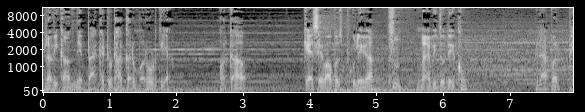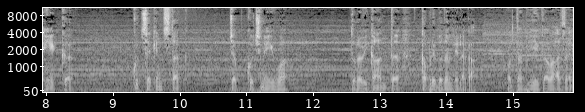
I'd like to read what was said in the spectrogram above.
रविकांत ने पैकेट उठाकर मरोड़ दिया और कहा कैसे वापस फूलेगा? हम्म, मैं भी तो देखूँ। रैपर फेंक कर कुछ सेकंड्स तक जब कुछ नहीं हुआ तो रविकांत कपड़े बदलने लगा और तभी एक आवाज़ आई।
